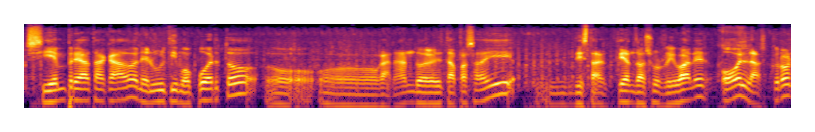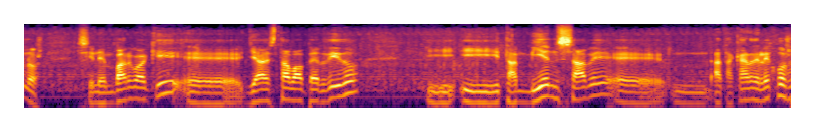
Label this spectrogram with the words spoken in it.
siempre ha atacado en el último puerto o, ganando etapas ahí, distanciando a sus rivales o en las cronos. Sin embargo aquí eh, ya estaba perdido y, también sabe eh, atacar de lejos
